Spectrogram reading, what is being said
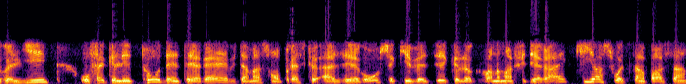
relié au fait que les taux d'intérêt, évidemment, sont presque à zéro, ce qui veut dire que le gouvernement fédéral, qui a, soit en passant,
